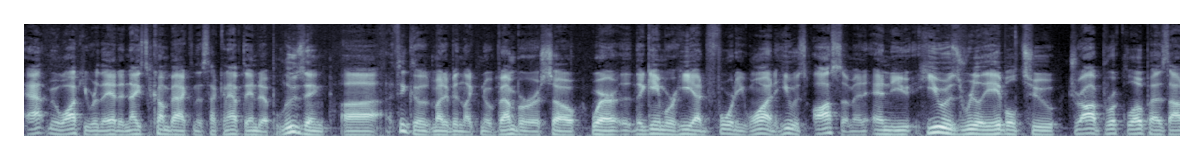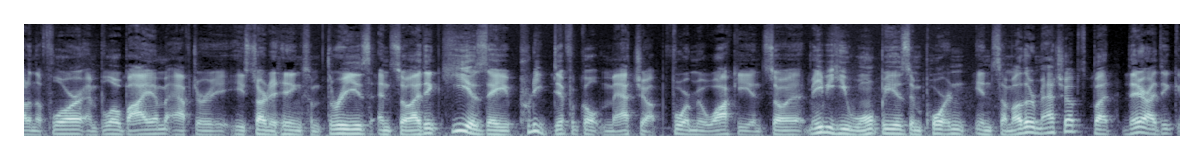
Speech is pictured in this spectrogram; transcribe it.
at Milwaukee where they had a nice comeback in the second half. They ended up losing. Uh, I think it might have been like November or so, where the game where he had 41, he was awesome, and and you, he was really able to draw Brook Lopez out on the floor and blow by him after he started hitting some threes. And so I think he is a pretty difficult matchup for Milwaukee. And so uh, maybe he won't be as important in some other matchups, but there I think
